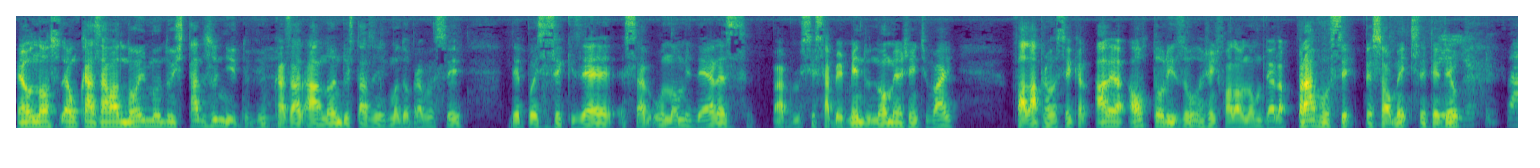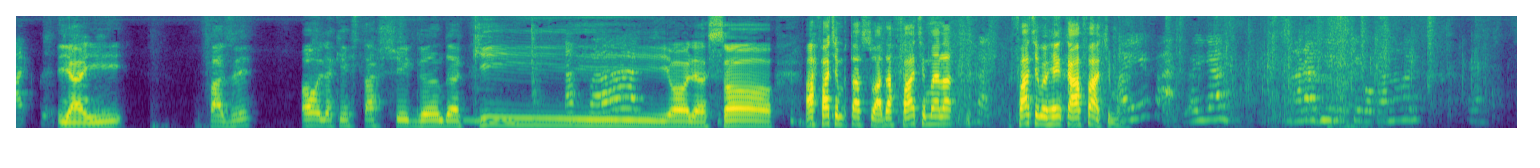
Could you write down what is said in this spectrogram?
é, o nosso, é um casal anônimo dos Estados Unidos, viu? Casal anônimo dos Estados Unidos que mandou pra você. Depois, se você quiser saber o nome delas, pra você saber bem do nome, a gente vai falar pra você que ela autorizou a gente falar o nome dela pra você, pessoalmente, você entendeu? E, eu- claro E aí, fazer. Olha quem está chegando aqui. A Olha só. A Fátima tá suada. A Fátima, ela. saber. Fátima, vem cá, Fátima. Aí, Fábio, aí a maravilha chegou para nós.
